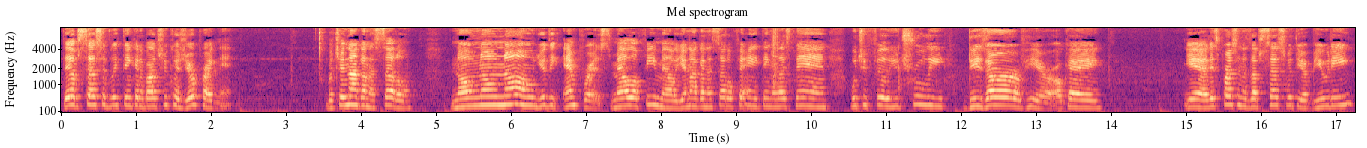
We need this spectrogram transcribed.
they're obsessively thinking about you because you're pregnant. But you're not going to settle. No, no, no. You're the empress, male or female. You're not going to settle for anything less than what you feel you truly deserve here, okay? Yeah, this person is obsessed with your beauty.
